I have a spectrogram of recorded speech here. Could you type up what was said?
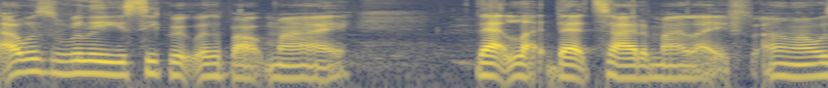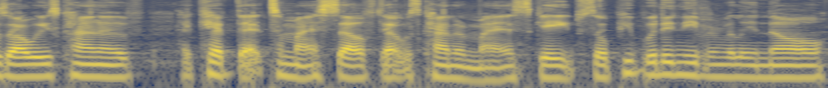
I was really secret with about my that li- that side of my life. Um, I was always kind of I kept that to myself. That was kind of my escape. So people didn't even really know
